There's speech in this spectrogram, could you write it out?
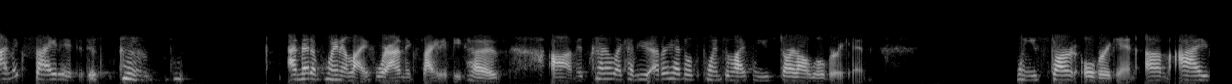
I'm excited. I'm at a point in life where I'm excited because um, it's kind of like have you ever had those points in life when you start all over again? When you start over again, um, I've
